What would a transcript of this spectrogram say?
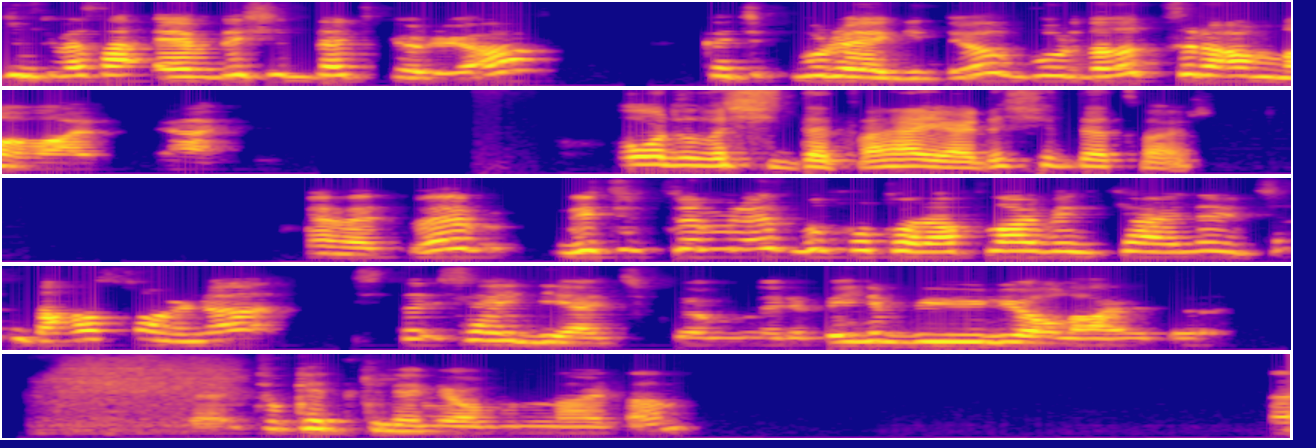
çünkü mesela evde şiddet görüyor. Kaçıp buraya gidiyor. Burada da travma var. Orada da şiddet var. Her yerde şiddet var. evet ve Richard Ramirez bu fotoğraflar ve hikayeler için daha sonra işte şey diye açıklıyor bunları. Beni büyülüyorlardı. İşte çok etkileniyor bunlardan. Ee,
